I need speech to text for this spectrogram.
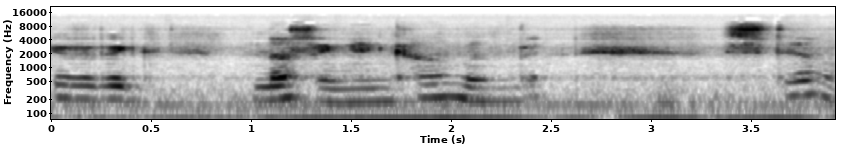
You have a big nothing in common, but still.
